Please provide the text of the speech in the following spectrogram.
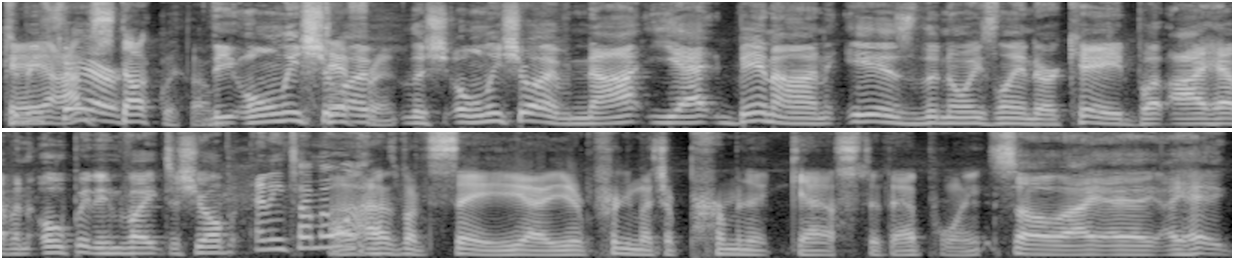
To Okay, be I'm stuck with them. The only show I've, the sh- only show I've not yet been on is the Noiseland Arcade, but I have an open invite to show up anytime I Uh, want. I was about to say, yeah, you're pretty much a permanent guest at that point. so I, I, I had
